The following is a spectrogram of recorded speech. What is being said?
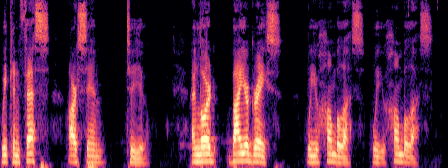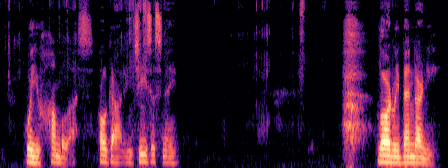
We confess our sin to you. And Lord, by your grace, will you humble us? Will you humble us? Will you humble us? Oh God, in Jesus' name. Lord, we bend our knee.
